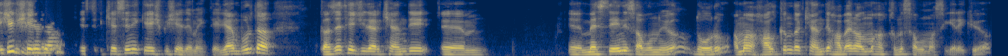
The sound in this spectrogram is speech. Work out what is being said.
Hiçbir, hiçbir şey, şey demek, kesinlikle hiçbir şey demek değil. Yani burada gazeteciler kendi e, e, mesleğini savunuyor doğru ama halkın da kendi haber alma hakkını savunması gerekiyor.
